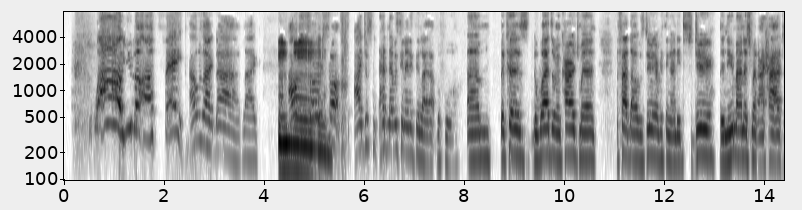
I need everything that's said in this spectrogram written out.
wow, you lot are fake. I was like, nah, like, I was Mm. so shocked. I just had never seen anything like that before. Um, because the words of encouragement, the fact that I was doing everything I needed to do, the new management I had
